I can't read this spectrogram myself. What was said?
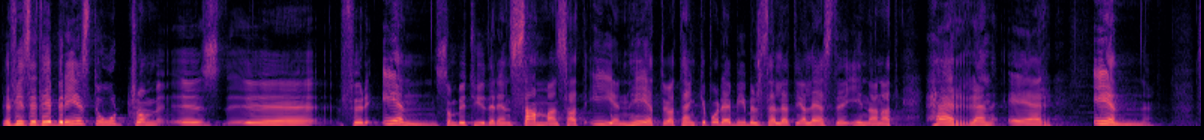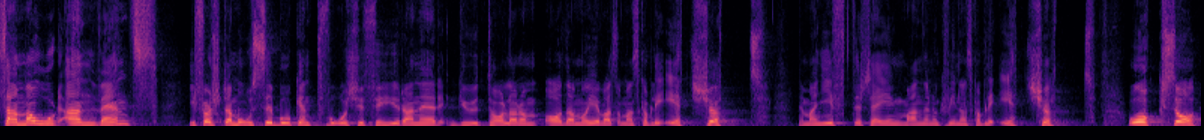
Det finns ett hebreiskt ord som, eh, eh, för en som betyder en sammansatt enhet. Och jag tänker på det bibelstället jag läste innan att Herren är en. Samma ord används i Första Moseboken 2.24 när Gud talar om Adam och Eva att man ska bli ett kött. När man gifter sig, mannen och kvinnan ska bli ett kött. Och också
